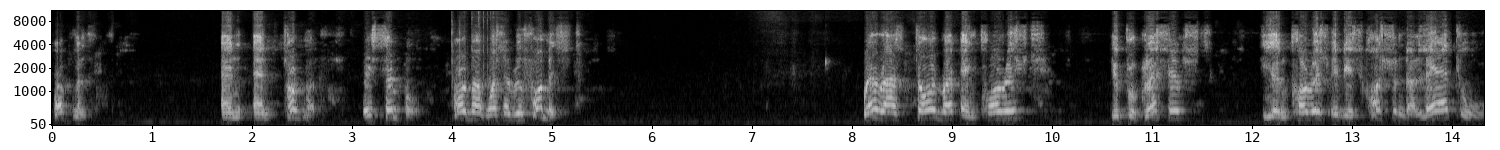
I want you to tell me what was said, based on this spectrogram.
Tubman and, and Tubman is simple. Tubman was a reformist. Whereas Tolbert encouraged the progressives, he encouraged a discussion that led to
